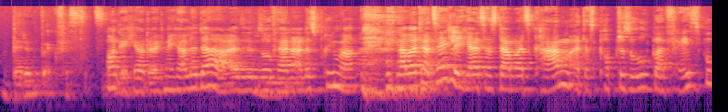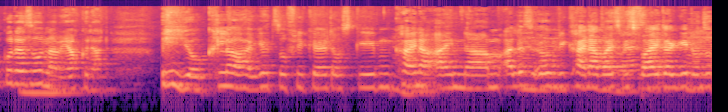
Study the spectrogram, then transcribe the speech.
Bed and Breakfast sitzen. Und ich hatte euch nicht alle da, also insofern alles prima. Aber tatsächlich, als das damals kam, das poppte so hoch bei Facebook oder so, mhm. dann habe ich auch gedacht, ja klar, jetzt so viel Geld ausgeben, keine mhm. Einnahmen, alles mhm. irgendwie, keiner weiß, wie es weitergeht und so.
